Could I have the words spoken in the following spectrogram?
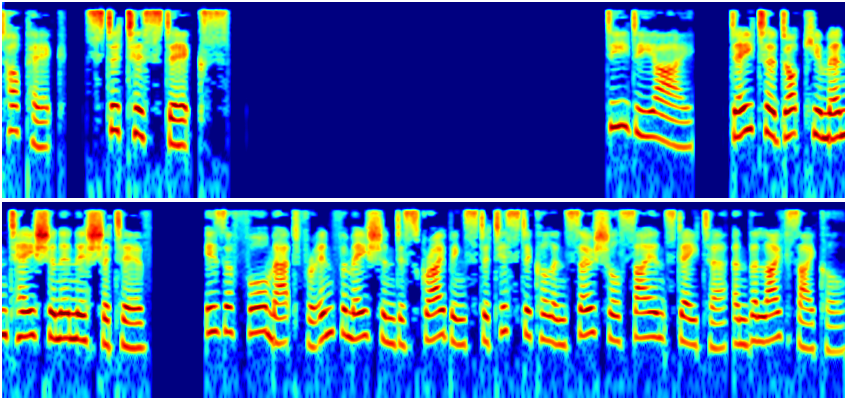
Topic: Statistics. DDI, Data Documentation Initiative, is a format for information describing statistical and social science data and the life cycle.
